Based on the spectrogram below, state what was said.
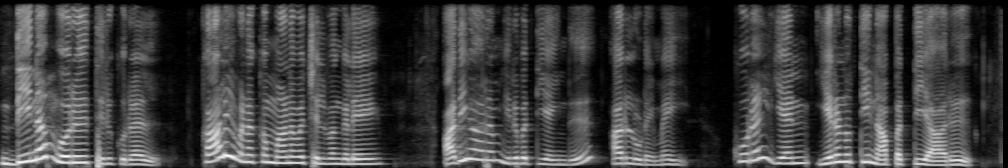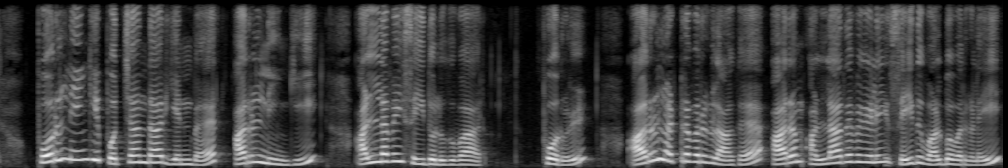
தினம் ஒரு திருக்குறள். காலை வணக்கம் மாணவ செல்வங்களே. அதிகாரம் இருபத்தி ஐந்து அருளுடைமை. குறள் எண் இருநூற்றி நாற்பத்தி ஆறு. பொருள் நீங்கி பொச்சாந்தார் என்பர் அருள் நீங்கி அல்லவை செய்தொழுகுவார். பொருள் அருள் அற்றவர்களாக அறம் அல்லாதவைகளை செய்து வாழ்பவர்களை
